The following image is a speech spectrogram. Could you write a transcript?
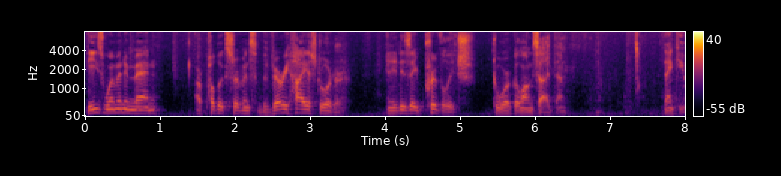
These women and men are public servants of the very highest order, and it is a privilege to work alongside them. Thank you.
